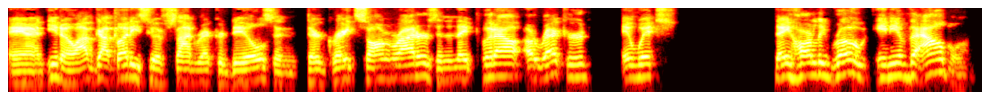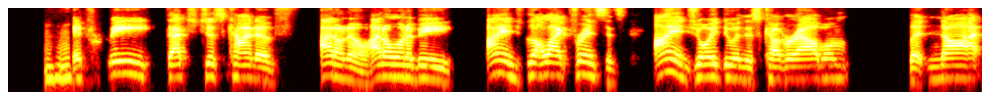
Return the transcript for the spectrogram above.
And, you know, I've got buddies who have signed record deals and they're great songwriters. And then they put out a record in which they hardly wrote any of the album. Hmm And for me, that's just kind of, I don't know. I don't want to be, I like, for instance, I enjoy doing this cover album, but not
